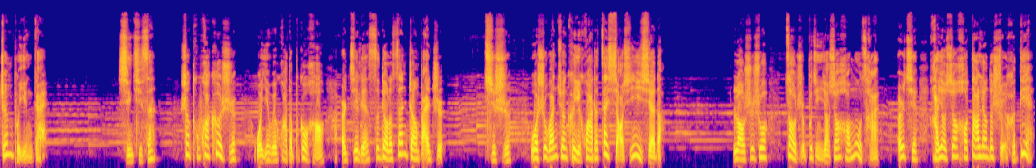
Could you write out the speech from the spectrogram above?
真不应该。星期三上图画课时，我因为画的不够好而接连撕掉了三张白纸。其实我是完全可以画的再小心一些的。老师说，造纸不仅要消耗木材，而且还要消耗大量的水和电。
